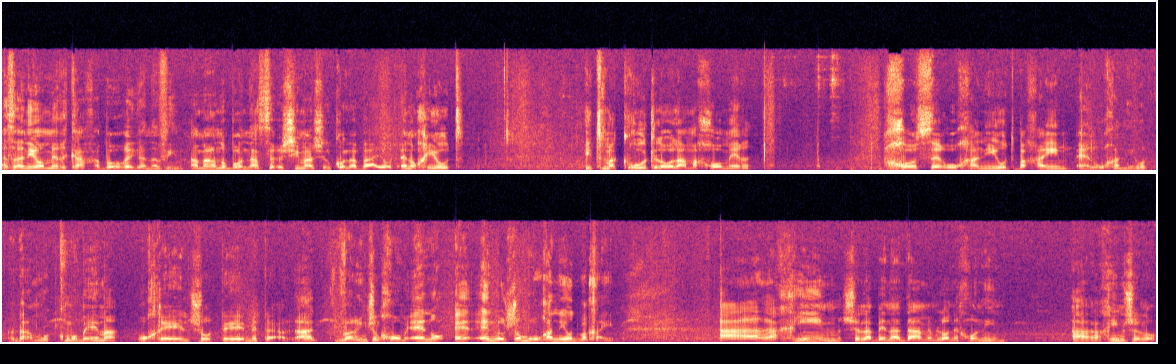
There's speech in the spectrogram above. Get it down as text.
אז אני אומר ככה, בואו רגע נבין. אמרנו, בואו נעשה רשימה של כל הבעיות. אנוכיות, התמכרות לעולם החומר, חוסר רוחניות בחיים, אין רוחניות. אדם הוא כמו בהמה, אוכל, שותה, מת... רק דברים של חומר, אין, אין, אין לו שום רוחניות בחיים. הערכים של הבן אדם הם לא נכונים. הערכים שלו.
